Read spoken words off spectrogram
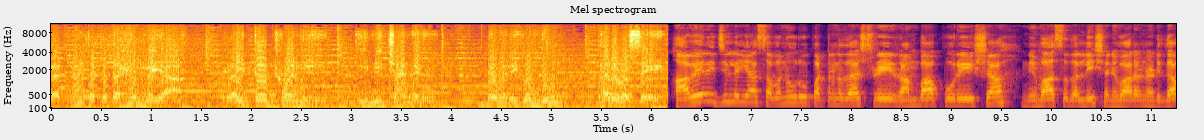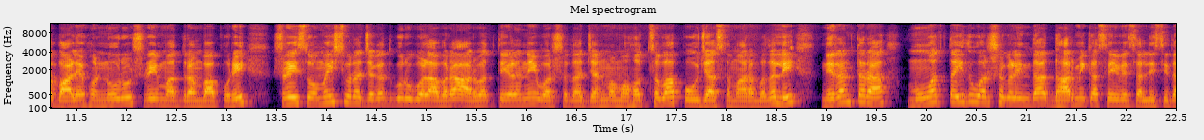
ಕರ್ನಾಟಕದ ಹೆಮ್ಮೆಯ ರೈತ ಧ್ವನಿ ಟಿವಿ ಚಾನೆಲ್, ಬೆವರಿಗೊಂದು ಭರವಸೆ. ಹಾವೇರಿ ಜಿಲ್ಲೆಯ ಸವನೂರು ಪಟ್ಟಣದ ಶ್ರೀ ರಂಭಾಪುರೀಶ ನಿವಾಸದಲ್ಲಿ ಶನಿವಾರ ನಡೆದ ಬಾಳೆಹೊನ್ನೂರು ಶ್ರೀಮದ್ ರಂಭಾಪುರಿ ಶ್ರೀ ಸೋಮೇಶ್ವರ ಜಗದ್ಗುರುಗಳ ಅವರ ಅರವತ್ತೇಳನೇ ವರ್ಷದ ಜನ್ಮ ಮಹೋತ್ಸವ ಪೂಜಾ ಸಮಾರಂಭದಲ್ಲಿ ನಿರಂತರ ಮೂವತ್ತೈದು ವರ್ಷಗಳಿಂದ ಧಾರ್ಮಿಕ ಸೇವೆ ಸಲ್ಲಿಸಿದ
